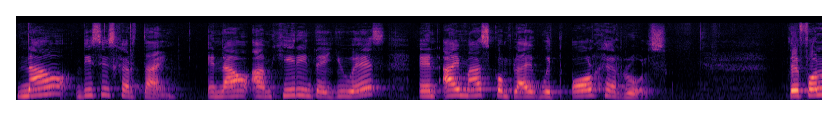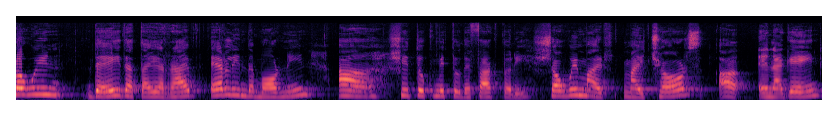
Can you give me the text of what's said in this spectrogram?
Now, this is her time, and now I'm here in the US, and I must comply with all her rules. The following day that I arrived, early in the morning, uh, she took me to the factory, showing my, my chores, uh, and again,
